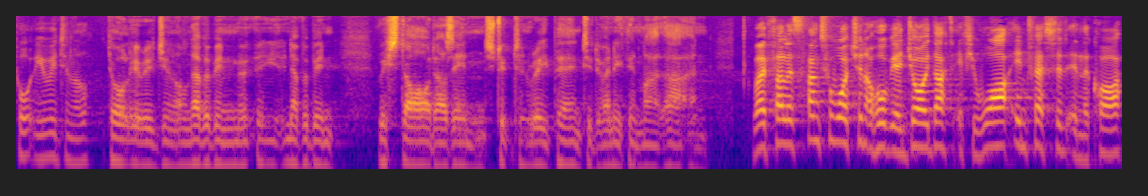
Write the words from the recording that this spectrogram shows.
Totally original. totally original, never been never been restored as in stripped and repainted or anything like that? And Right, fellas, thanks for watching. I hope you enjoyed that. If you are interested in the car,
